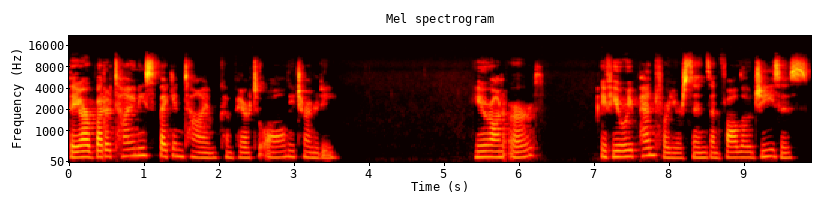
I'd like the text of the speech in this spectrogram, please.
they are but a tiny speck in time compared to all eternity. Here on earth, if you repent for your sins and follow Jesus,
